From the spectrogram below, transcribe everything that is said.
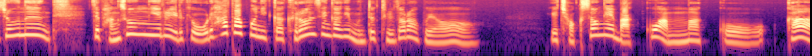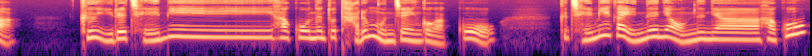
저는 이제 방송 일을 이렇게 오래 하다 보니까 그런 생각이 문득 들더라고요. 이게 적성에 맞고 안 맞고가 그 일의 재미하고는 또 다른 문제인 것 같고, 그 재미가 있느냐 없느냐 하고,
